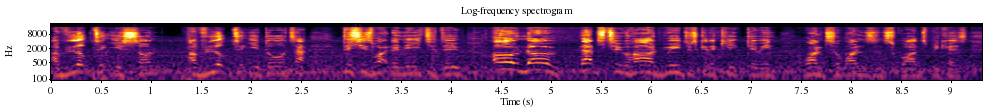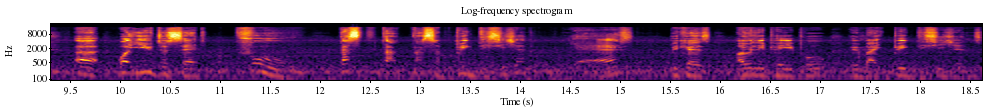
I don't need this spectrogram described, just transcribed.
I've looked at your son, I've looked at your daughter. This is what they need to do. Oh no, that's too hard. We're just going to keep doing one-to-ones and squads because uh, what you just said, phew, that's that that's a big decision. Yes, because only people who make big decisions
